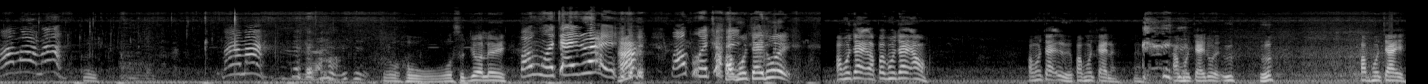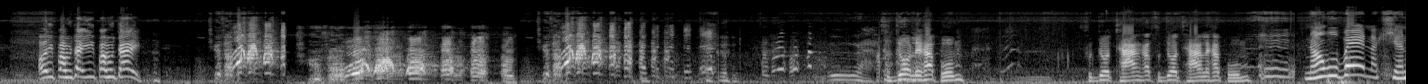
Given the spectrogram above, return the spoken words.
มามามาอืมมามาโอ้โหสุดยอดเลยปั๊มหัวใจด้วยฮะปั๊มหัวใจปั๊มหัวใจด้วยปั๊มหัวใจเอาปั๊มหัวใจเอาปั๊มหัวใจเออปั๊มหัวใจหน่อยปั๊มหัวใจด้วยเออเออ ปั๊มหัวใจ เอ้ยปั๊มหัวใจอีกปั๊มหัวใจสุดยอดเลยครับผม สุดยอดช้างครับ สุดยอดช้างเลยครับ ผม น้องปูเป้น่ะเขียน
